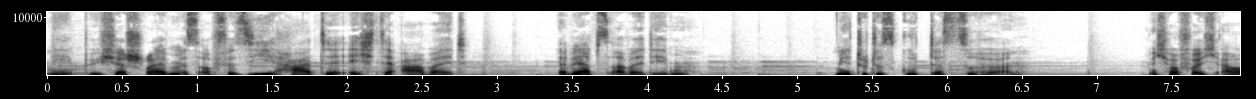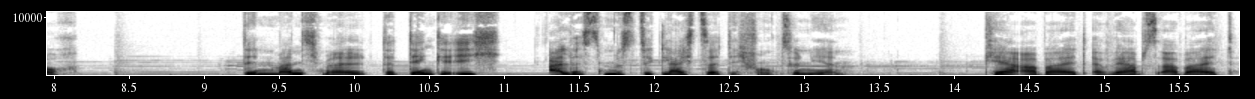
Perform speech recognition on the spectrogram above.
Nee, Bücherschreiben ist auch für sie harte, echte Arbeit. Erwerbsarbeit eben. Mir tut es gut, das zu hören. Ich hoffe euch auch. Denn manchmal, da denke ich, alles müsste gleichzeitig funktionieren. Care-Arbeit, Erwerbsarbeit,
